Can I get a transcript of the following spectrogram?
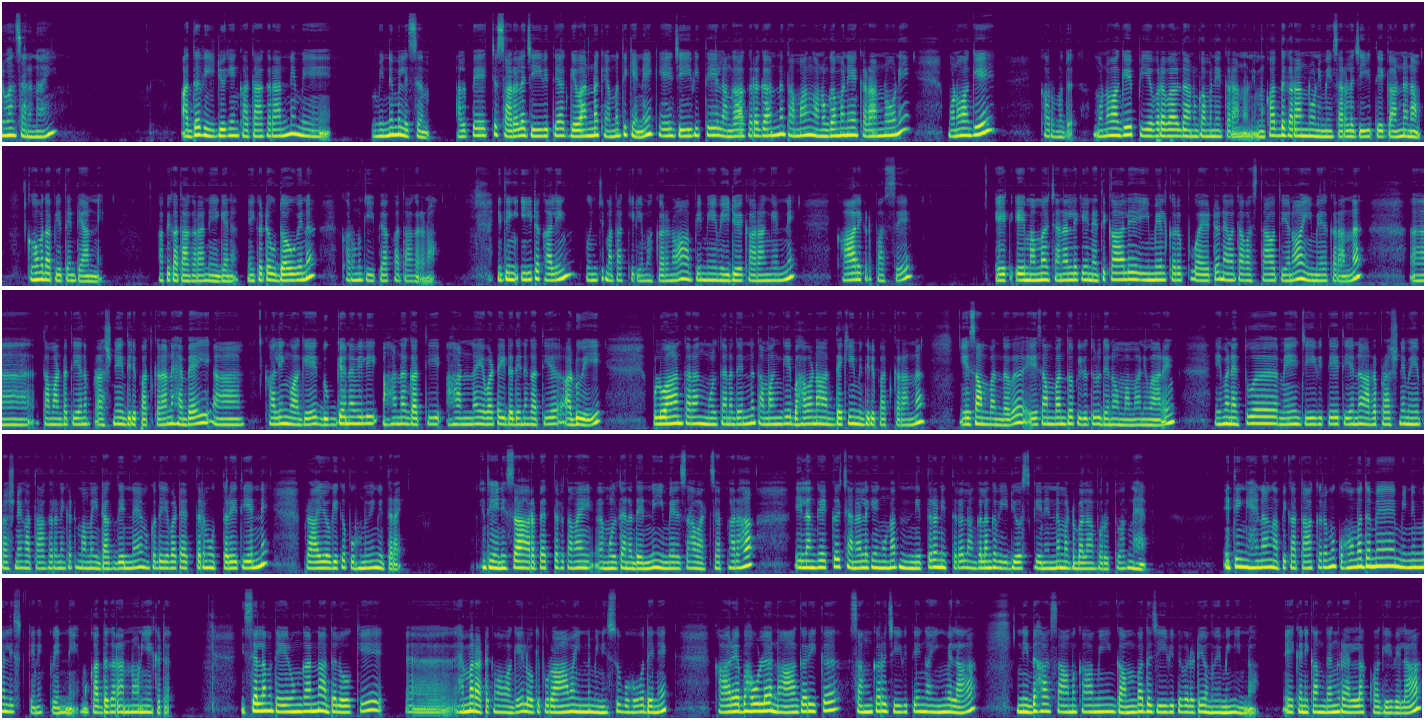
තෙරුවන් සරණයි. අද වීඩියෝ එකෙන් කතා කරන්නේ මේ මිනිමලිසම් අල්පේච්ඡ සරල ජීවිතයක් ගෙවන්න කැමති කෙනෙක්. ඒ ජීවිතේ ළඟා කරගන්න තමන් අනුගමනය කරන්න ඕනේ මොන වගේ කරුණුද? මොන වගේ පියවරවල්ද අනුගමනය කරන්න ඕනේ? මොකද්ද කරන්න ඕනේ මේ සරල ජීවිතේ ගන්න නම්? කොහොමද අපි එතෙන්ට යන්නේ? අපි කතා කරන්නේ ඒ ගැන. ඒකට උදව් වෙන කරුණු කීපයක් කතා කරනවා. ඉතින් ඊට කලින් පුංචි මතක් කිරීමක් කරනවා අපි මේ වීඩියෝ එක අරන් එන්නේ කාලයකට පස්සේ ඒ ඒ මම channel එකේ නැති කාලේ ඊමේල් කරපු අයට නැවත අවස්ථාව තියෙනවා ඊමේල් කරන්න. තමන්ට තියෙන ප්‍රශ්නේ ඉදිරිපත් කරන්න. හැබැයි කලින් වගේ දුක් ගැනවිලි අහන ගතිය අහන්න ඒවට ඉඩ දෙන ගතිය අඩු වෙයි. පුළුවන් තරම් මුල් තැන දෙන්න තමන්ගේ භවනා අත්දැකීම් ඉදිරිපත් කරන්න. ඒ සම්බන්ධව ඒ සම්බන්ධව පිළිතුරු දෙනවා මම අනිවාර්යෙන්. එහෙම නැතුව මේ ජීවිතේ තියෙන අර ප්‍රශ්නේ මේ ප්‍රශ්නේ කතා කරන එකට මම ඉඩක් දෙන්නේ නැහැ. මොකද ඒවට ඇත්තටම උත්තරේ තියෙන්නේ ප්‍රායෝගික පුහුණුවෙන් විතරයි. ඉතින් ඒ නිසා අර පැත්තට තමයි මුල් තැන දෙන්නේ ඊමේල් සහ WhatsApp හරහා. ඊළඟ එක channel එකෙන් උනත් නිතර නිතර ළඟ ළඟ වීඩියෝස් ගෙනෙන්න මට බලාපොරොත්තුවක් නැහැ. ඉතින් එහෙනම් අපි කතා කරමු කොහොමද මේ මිනිමලිස්ට් කෙනෙක් වෙන්නේ? මොකද්ද කරන්න ඕනි එකට? ඉස්සෙල්ලම තේරුම් ගන්න අද ලෝකේ හැම රටකම වගේ ලෝකෙ පුරාම ඉන්න මිනිස්සු බොහෝ දෙනෙක් කාර්යබහුල නාගරික සංකර ජීවිතෙන් අයින් වෙලා නිදහස් සාමකාමී ගම්බද ජීවිතවලට යොමු වෙමින් ඉන්නවා. ඒක නිකන් දැන් රැල්ලක් වගේ වෙලා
